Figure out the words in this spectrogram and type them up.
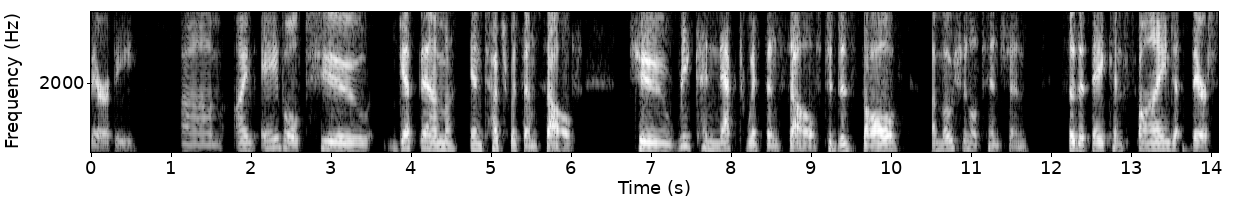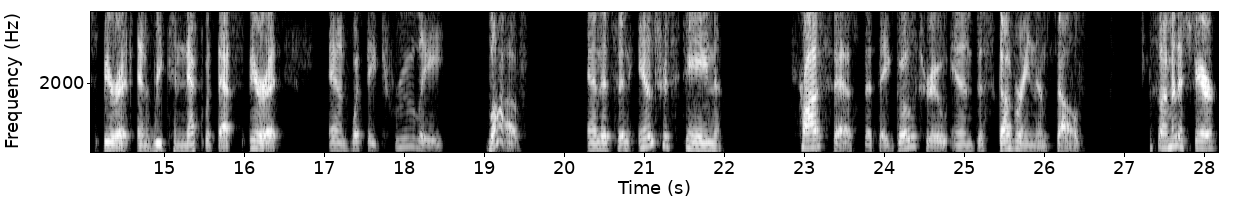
therapy, um, I'm able to get them in touch with themselves, to reconnect with themselves, to dissolve emotional tension so that they can find their spirit and reconnect with that spirit and what they truly love and it's an interesting process that they go through in discovering themselves. So I'm going to share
